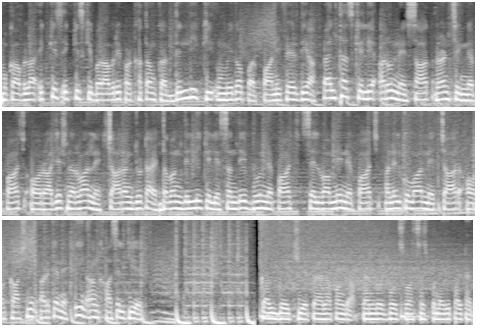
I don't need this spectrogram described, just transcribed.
मुकाबला 21-21 की बराबरी पर खत्म कर दिल्ली की उम्मीदों पर पानी फेर दिया। पैंथर्स के लिए अरुण ने सात रण सिंह ने पाँच और राजेश नरवाल ने चार अंक जुटाए। दबंग दिल्ली के लिए संदीप धूल ने पाँच, सेलवामनी ने पाँच, अनिल कुमार ने चार और काशलिंग अड़के ने तीन अंक हासिल किए। कल देखिए पहला पंगा, बेंगलोर बुल्स वर्सेस पुनेरी पल्टन,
